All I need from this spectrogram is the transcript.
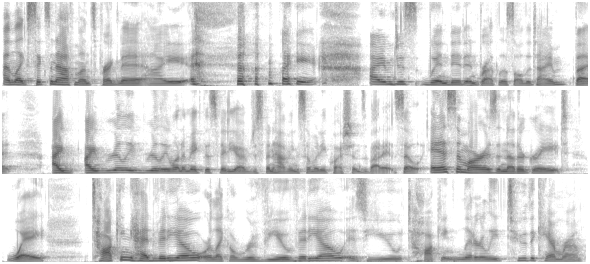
I'm like six and a half months pregnant. I my I'm just winded and breathless all the time. But I I really, really want to make this video. I've just been having so many questions about it. So ASMR is another great way. Talking head video or like a review video is you talking literally to the camera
